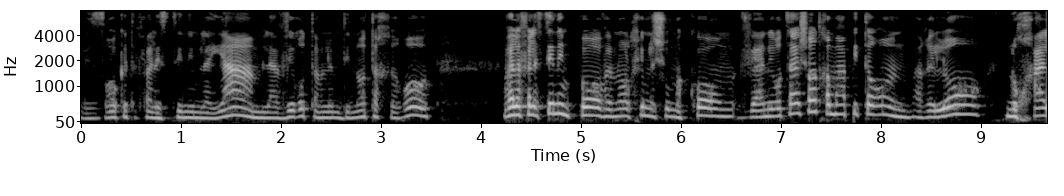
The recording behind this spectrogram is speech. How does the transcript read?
לזרוק את הפלסטינים לים, להעביר אותם למדינות אחרות. אבל הפלסטינים פה והם לא הולכים לשום מקום, ואני רוצה לשאול אותך מה הפתרון. הרי לא נוכל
